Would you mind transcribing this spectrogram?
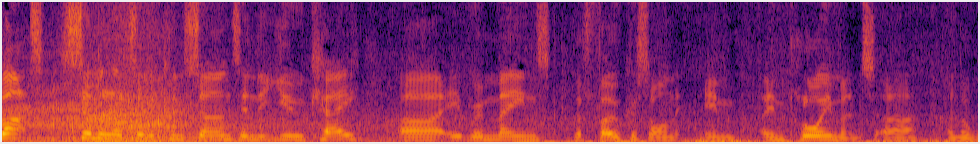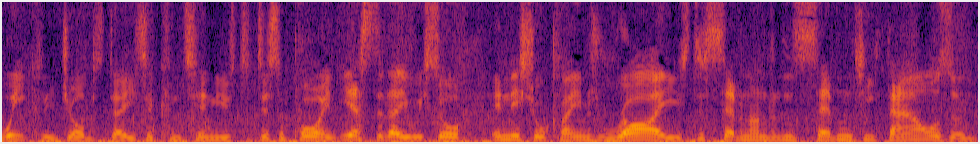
But similar to the concerns in the UK, uh, it remains the focus on em- employment, uh, and the weekly jobs data continues to disappoint. Yesterday, we saw initial claims rise to 770,000,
